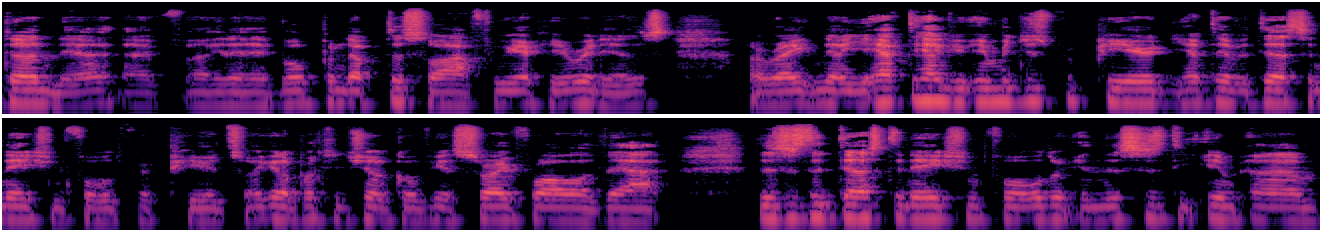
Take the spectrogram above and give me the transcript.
done that. I've, I've opened up the software. Here it is. Alright, now you have to have your images prepared. You have to have a destination folder prepared. So I got a bunch of junk over here. Sorry for all of that. This is the destination folder and this is the um,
